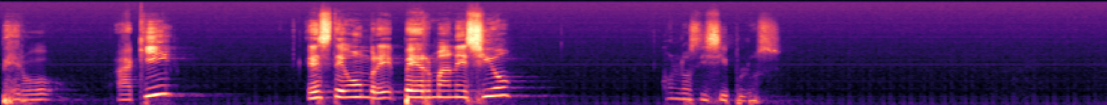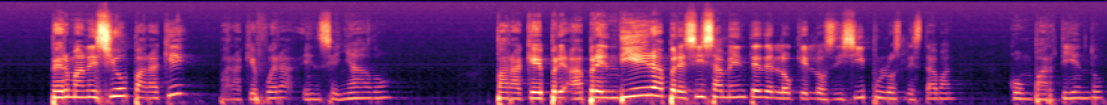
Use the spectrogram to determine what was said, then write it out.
pero aquí este hombre permaneció con los discípulos. Permaneció para qué? Para que fuera enseñado, para que aprendiera precisamente de lo que los discípulos le estaban compartiendo.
